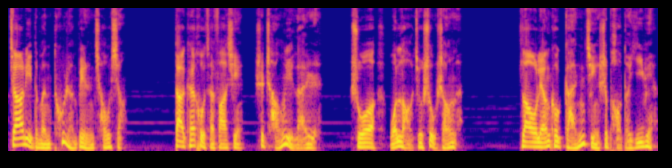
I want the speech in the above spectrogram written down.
家里的门突然被人敲响，打开后才发现是厂里来人，说我老舅受伤了。老两口赶紧是跑到医院，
